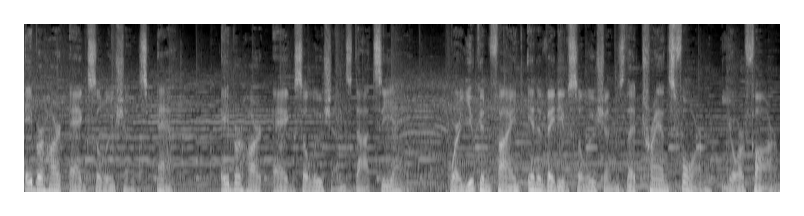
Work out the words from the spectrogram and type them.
Aberhart Ag Solutions, at aberhartagsolutions.ca, where you can find innovative solutions that transform your farm.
